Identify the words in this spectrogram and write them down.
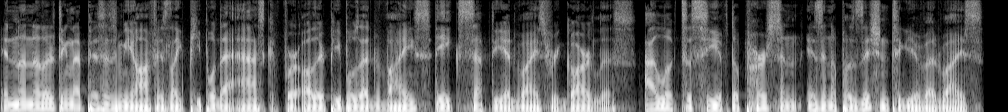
And another thing that pisses me off is like people that ask for other people's advice, they accept the advice regardless. I look to see if the person is in a position to give advice.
